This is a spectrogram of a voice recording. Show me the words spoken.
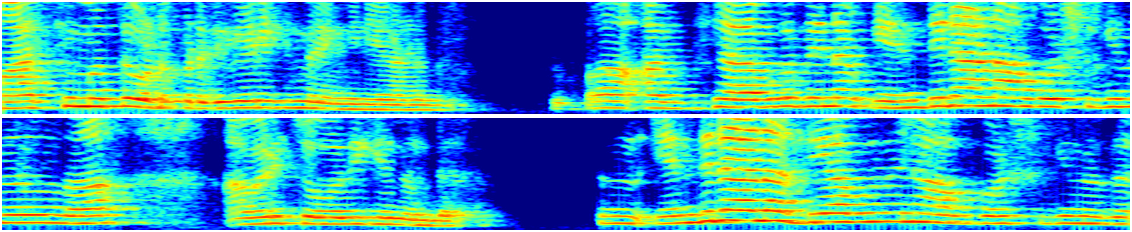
മാധ്യമത്തോട് പ്രതികരിക്കുന്നത് എങ്ങനെയാണ്? അപ്പൊ അധ്യാപക ദിനം എന്തിനാണ് ആഘോഷിക്കുന്നത് എന്ന് അവർ ചോദിക്കുന്നുണ്ട്. എന്തിനാണ് അധ്യാപക ദിനം ആഘോഷിക്കുന്നത്?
